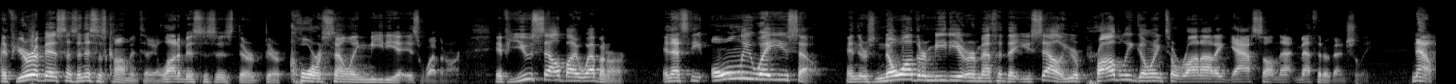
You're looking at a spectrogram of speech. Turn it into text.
if you're a business, and this is common today, a lot of businesses, their, their core selling media is webinar. If you sell by webinar, and that's the only way you sell, and there's no other media or method that you sell, you're probably going to run out of gas on that method eventually. Now,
